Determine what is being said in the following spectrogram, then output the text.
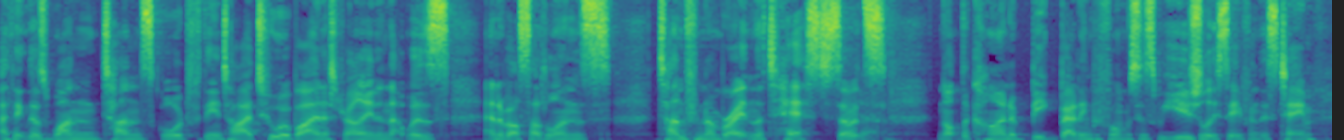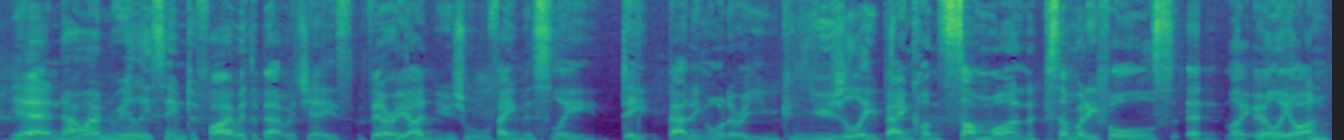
I think there's one ton scored for the entire tour by an Australian, and that was Annabel Sutherland's ton from number eight in the test. So it's yeah. not the kind of big batting performances we usually see from this team. Yeah, no one really seemed to fire with the bat, which yeah, is very unusual. Famously deep batting order. You can usually bank on someone. If somebody falls at, like early on,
